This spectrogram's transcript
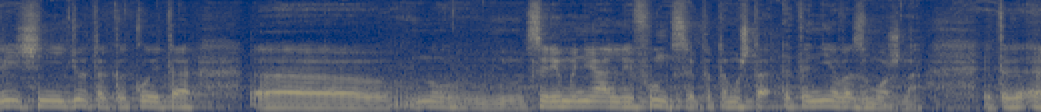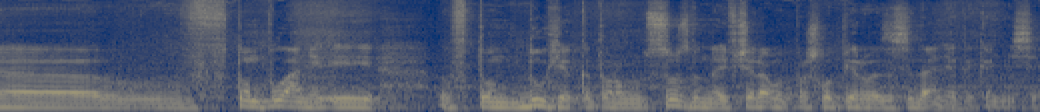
речь не идет о какой-то э, ну, церемониальной функции, потому что это невозможно. Это э, в том плане и в том духе, в котором создано, и вчера вот прошло первое заседание этой комиссии.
